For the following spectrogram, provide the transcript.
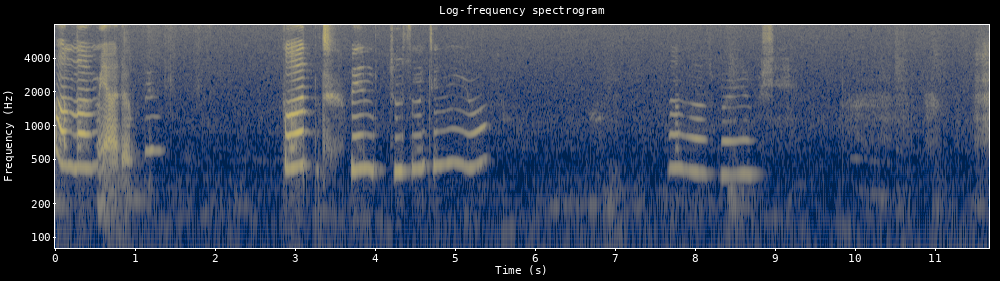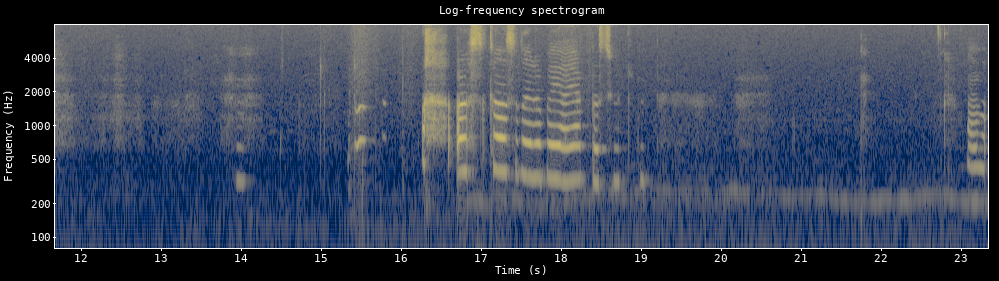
Allah'ım yarabbim. Bu at benim sözümü dinliyor. Olmaz böyle bir şey. Ah, Az kalsın arabaya ayak basıyordun. Dur.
